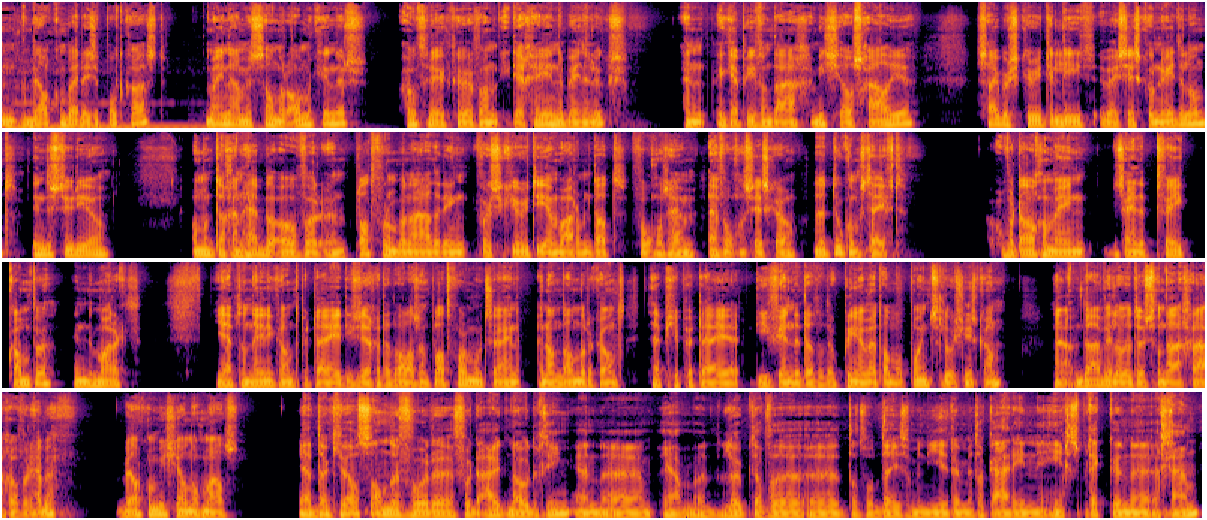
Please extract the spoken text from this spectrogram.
en welkom bij deze podcast. Mijn naam is Sander Almekinders, hoofdredacteur van IDG in de Benelux. En ik heb hier vandaag Michel Schaalje, Cybersecurity Lead bij Cisco Nederland in de studio. Om het te gaan hebben over een platformbenadering voor security en waarom dat volgens hem en volgens Cisco de toekomst heeft. Over het algemeen zijn er twee kampen in de markt. Je hebt aan de ene kant partijen die zeggen dat alles een platform moet zijn. En aan de andere kant heb je partijen die vinden dat het ook prima met allemaal point solutions kan. Nou, daar willen we het dus vandaag graag over hebben. Welkom Michel nogmaals. Ja, dankjewel Sander voor de, voor de uitnodiging. En uh, ja, leuk dat we, uh, dat we op deze manier met elkaar in, in gesprek kunnen gaan.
